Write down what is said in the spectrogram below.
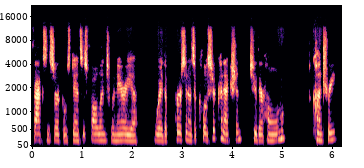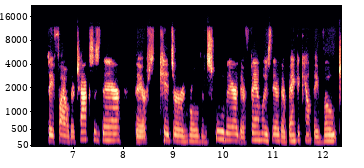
facts and circumstances fall into an area where the person has a closer connection to their home country. They file their taxes there. Their kids are enrolled in school there, their families there, their bank account, they vote.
